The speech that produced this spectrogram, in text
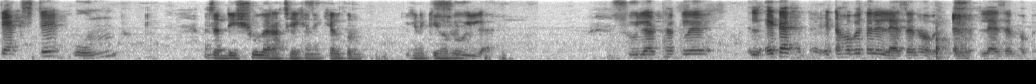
Texte und আচ্ছা ডিশুলার আছে এখানে খেয়াল করুন এখানে কি হবে? Schüler. Schüler থাকলে এটা এটা হবে তাহলে লেজেন হবে লেজেন হবে।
